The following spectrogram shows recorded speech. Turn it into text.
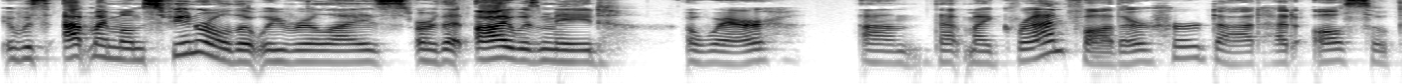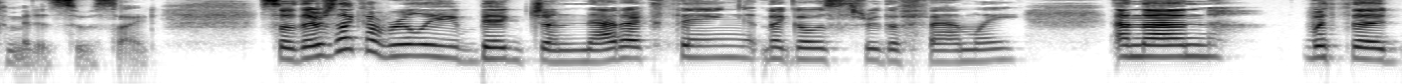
It was at my mom's funeral that we realized, or that I was made aware um, that my grandfather, her dad, had also committed suicide. So there's like a really big genetic thing that goes through the family, and then with the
